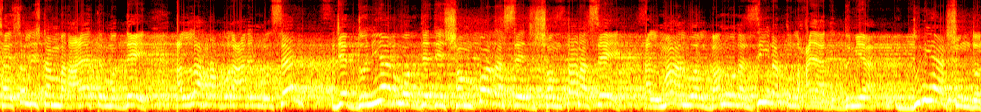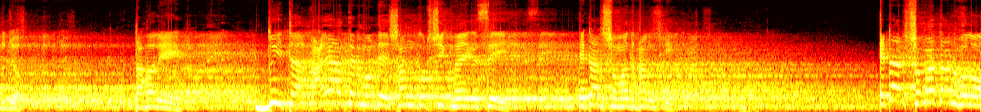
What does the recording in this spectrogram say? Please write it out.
ছয়চল্লিশ নম্বর আয়াতের মধ্যে আল্লাহ রব্বুল আলম বলছেন যে দুনিয়ার মধ্যে যে সম্পদ আছে, যে সন্তান আছে আল মাল ওয়াল বানুনা জিনাতুল হায়াত দুনিয়া, দুনিয়ার সৌন্দর্য। তাহলে দুইটা আয়াতের মধ্যে সাংঘর্ষিক হয়ে গেছে, এটার সমাধান কি? এটার সমাধান হলো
